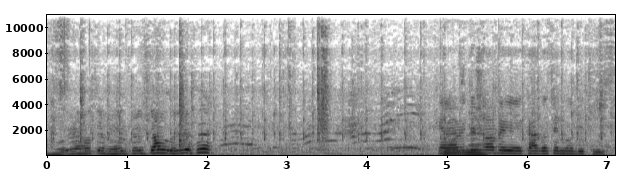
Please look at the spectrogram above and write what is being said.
ভেঙে ফেলে যাও রয়েছে কেন আমি তো সব এই কাগজের মধ্যে তুলছি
